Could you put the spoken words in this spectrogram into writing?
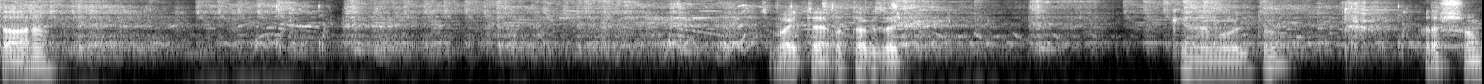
Тара. Давайте отак закинемо ульту. Хорошо.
